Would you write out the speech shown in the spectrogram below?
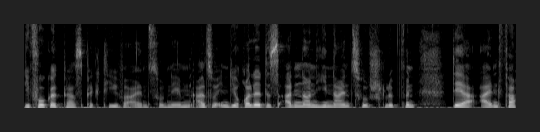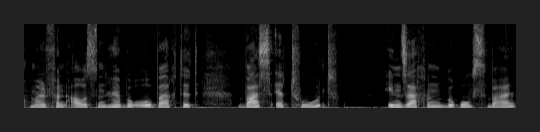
die Vogelperspektive einzunehmen, also in die Rolle des anderen hineinzuschlüpfen, der einfach mal von außen her beobachtet, was er tut in Sachen Berufswahl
